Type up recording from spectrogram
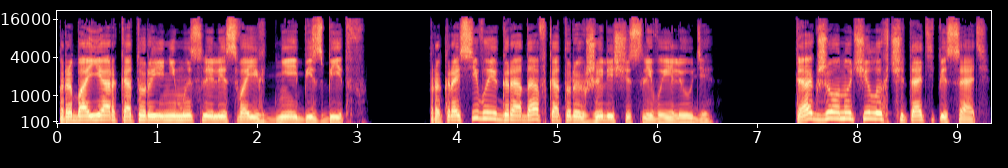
про бояр, которые не мыслили своих дней без битв, про красивые города, в которых жили счастливые люди. Также он учил их читать и писать,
